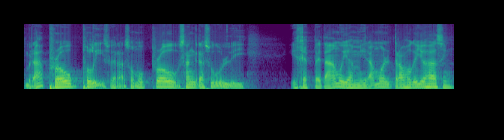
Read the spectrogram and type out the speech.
¿verdad? Pro police, ¿verdad? Somos pro sangre azul y, y respetamos y admiramos el trabajo que ellos hacen.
